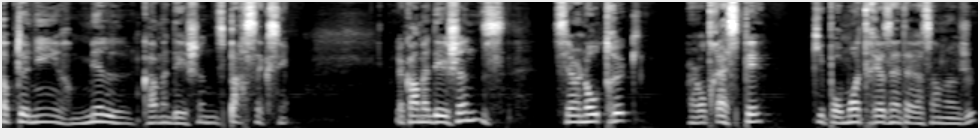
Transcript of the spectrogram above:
obtenir 1000 commendations par section. Le commendations, c'est un autre truc, un autre aspect qui est pour moi très intéressant dans le jeu.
